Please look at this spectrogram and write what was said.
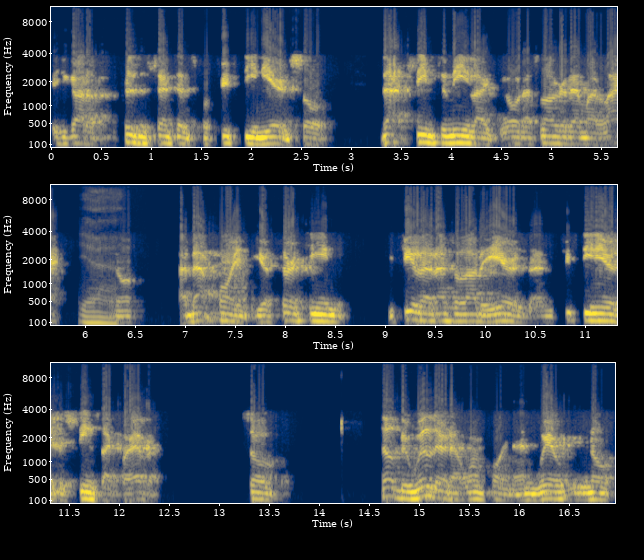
He got a prison sentence for 15 years. So that seemed to me like, oh, that's longer than my life. Yeah. You know, at that point, you're 13. You feel that that's a lot of years, and 15 years just seems like forever. So felt bewildered at one point, and where you know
